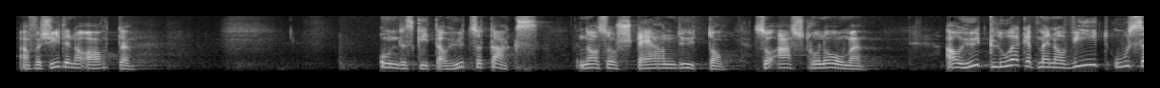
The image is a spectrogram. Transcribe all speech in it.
An verschiedenen Orten. Und es gibt auch heutzutage noch so Sterndeuter, so Astronomen. Auch heute schaut man noch weit raus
